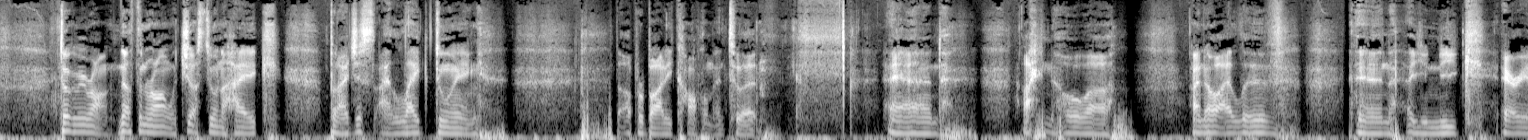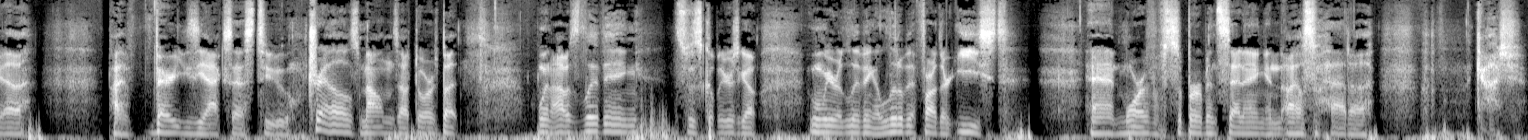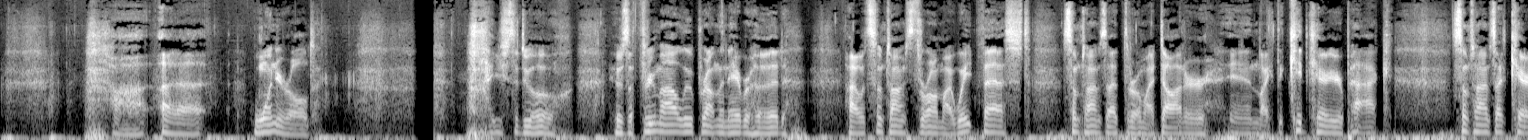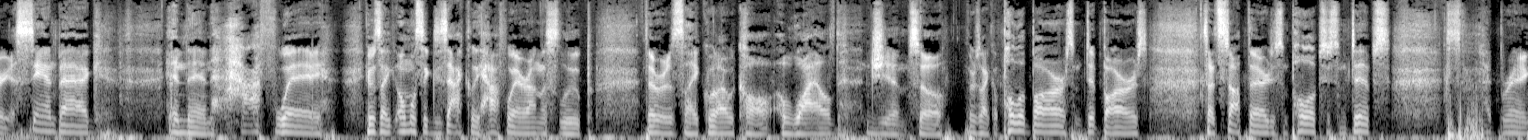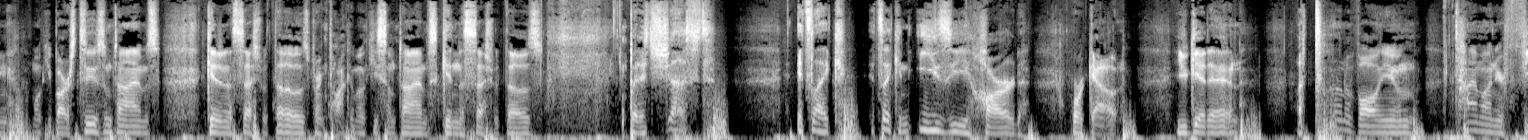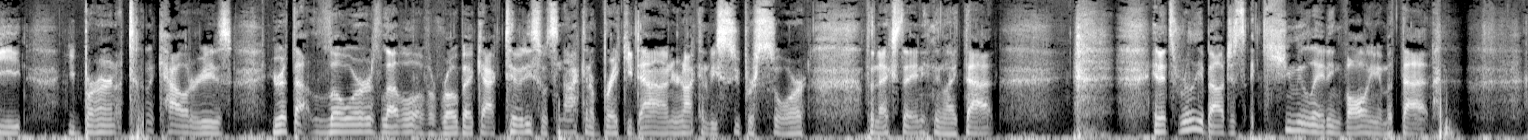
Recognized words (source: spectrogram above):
Don't get me wrong, nothing wrong with just doing a hike, but I just I like doing the upper body complement to it. And I know uh, I know I live in a unique area. I have very easy access to trails, mountains, outdoors, but when I was living, this was a couple years ago, when we were living a little bit farther east and more of a suburban setting, and I also had a, gosh, uh, a one year old. I I used to do a, it was a three mile loop around the neighborhood. I would sometimes throw on my weight vest. Sometimes I'd throw my daughter in like the kid carrier pack. Sometimes I'd carry a sandbag and then halfway it was like almost exactly halfway around this loop there was like what i would call a wild gym. So there's like a pull-up bar some dip bars. So i'd stop there do some pull-ups do some dips. I'd bring monkey bars too sometimes. Get in a sesh with those bring pocket monkey sometimes get in a sesh with those. But it's just it's like it's like an easy hard workout you get in a ton of volume, time on your feet, you burn a ton of calories. You're at that lower level of aerobic activity, so it's not going to break you down. You're not going to be super sore the next day, anything like that. And it's really about just accumulating volume at that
